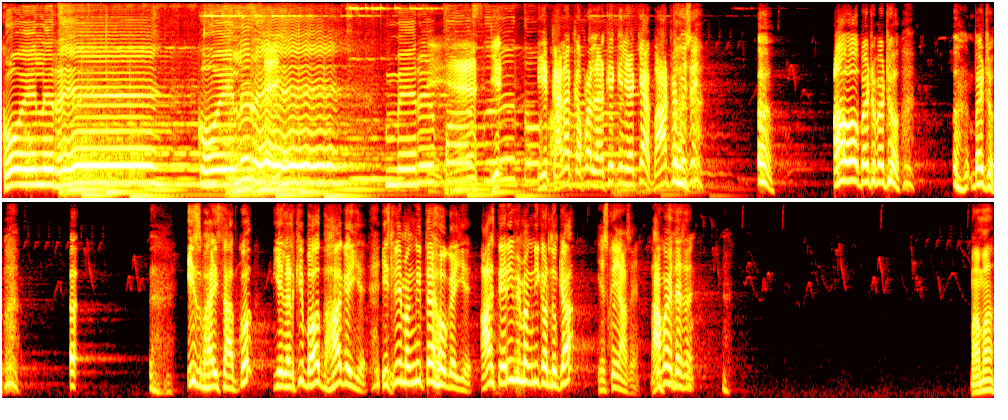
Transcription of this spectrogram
कोयल रे कोयल रे मेरे ए, ये ये काला कपड़ा लड़के के लिए क्या? बाहर फेंको इसे। आओ आओ बैठो बैठो बैठो। इस भाई साहब को ये लड़की बहुत भाग गई है इसलिए मंगनी तय हो गई है। आज तेरी भी मंगनी कर दूँ क्या? इसको यहाँ से। भागो इधर से। मामा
